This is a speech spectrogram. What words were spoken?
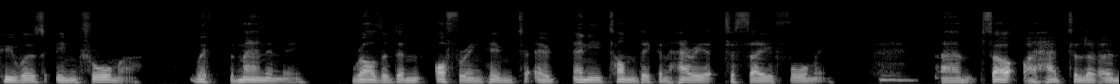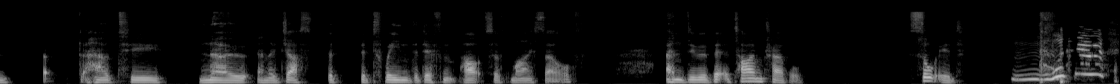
who was in trauma with the man in me rather than offering him to any Tom, Dick, and Harriet to save for me. Mm, Um, so I had to learn how to know and adjust be- between the different parts of myself and do a bit of time travel. Sorted. Mm. Was there a,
